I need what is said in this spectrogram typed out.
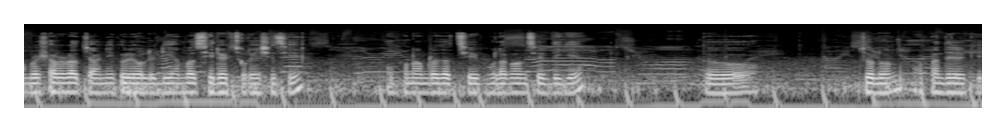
আমরা সারা রাত জার্নি করে অলরেডি আমরা সিলেট চলে এসেছি। এখন আমরা যাচ্ছি ভোলাগঞ্জের দিকে। তো চলুন আপনাদেরকে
